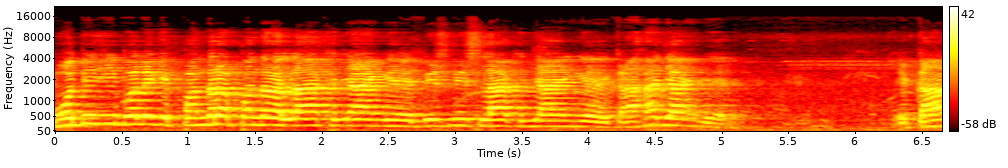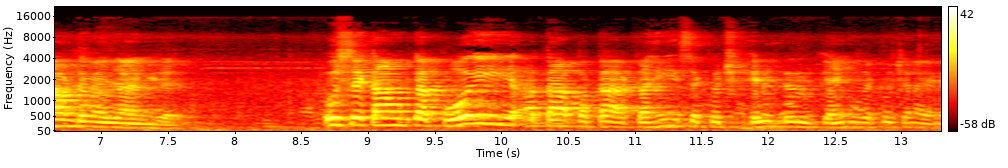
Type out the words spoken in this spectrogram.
मोदी जी बोले कि पंद्रह पंद्रह लाख जाएँगे बीस बीस लाख जाएँगे, कहाँ जाएँगे? अकाउंट में जाएँगे। उस अकाउंट का कोई अता पता कहीं से कुछ हिल डुल कहीं से कुछ नहीं।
